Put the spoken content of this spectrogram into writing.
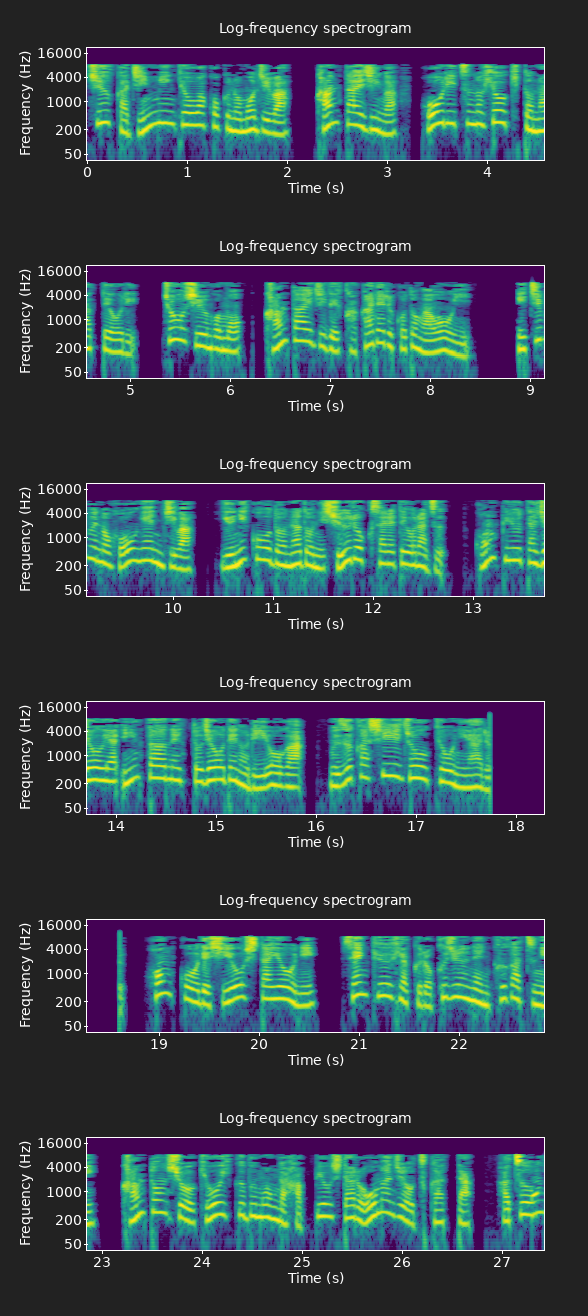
中華人民共和国の文字は、簡体字が法律の表記となっており、長州語も簡体字で書かれることが多い。一部の方言字はユニコードなどに収録されておらず、コンピュータ上やインターネット上での利用が難しい状況にある。本校で使用したように、1960年9月に関東省教育部門が発表したローマ字を使った発音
